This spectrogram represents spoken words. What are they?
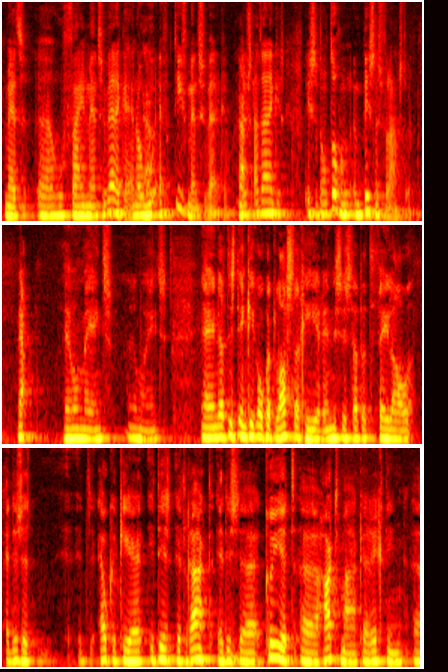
met eh, hoe fijn mensen werken. En ook Ja. hoe effectief mensen werken. Ja. Dus uiteindelijk is, is het dan toch een, een business vraagstuk. Helemaal mee eens. Helemaal eens. Nee, en dat is denk ik ook het lastige hier. En dus is dat het veelal. eh, Dus het, het, elke keer, het, is, het raakt. Het is, eh, kun je het eh, hard maken richting eh,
